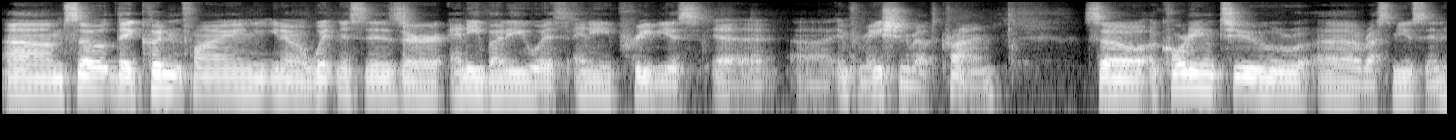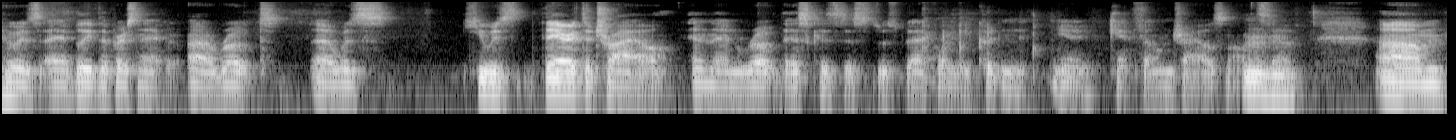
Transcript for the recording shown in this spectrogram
um, so they couldn't find, you know, witnesses or anybody with any previous uh, uh, information about the crime. So, according to uh, Rasmussen, who is, I believe, the person that uh, wrote, uh, was he was there at the trial and then wrote this because this was back when you couldn't, you know, can't film trials and all that stuff. Um,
